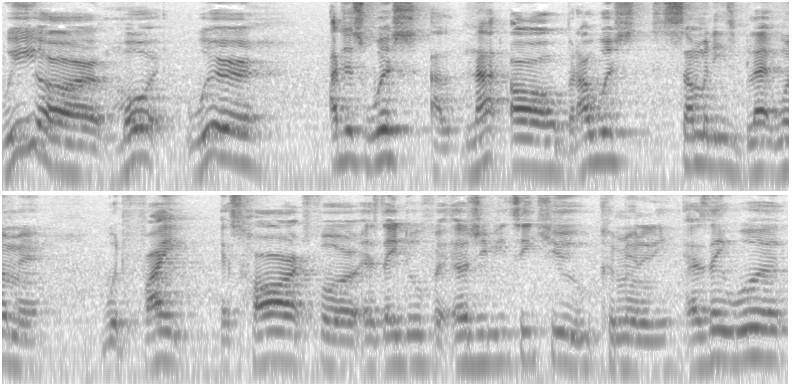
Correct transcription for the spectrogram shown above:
we are more we're I just wish not all, but I wish some of these black women would fight as hard for as they do for LGBTQ community as they would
